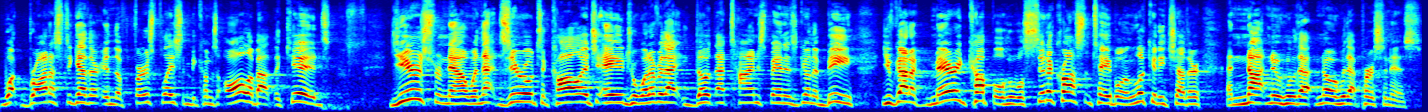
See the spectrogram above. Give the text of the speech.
what brought us together in the first place and becomes all about the kids, years from now, when that zero to college age or whatever that, that time span is going to be, you've got a married couple who will sit across the table and look at each other and not know who that, know who that person is.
